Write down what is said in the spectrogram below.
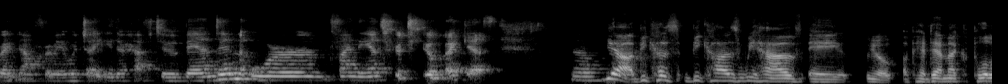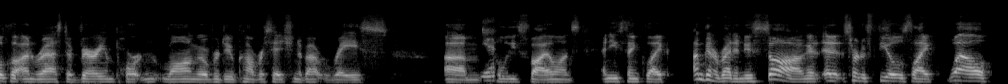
right now for me, which I either have to abandon or find the answer to. I guess. So yeah because because we have a you know a pandemic political unrest a very important long overdue conversation about race um, Yeah. police violence and you think like I'm going to write a new song. And, and, it sort of feels like, well,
